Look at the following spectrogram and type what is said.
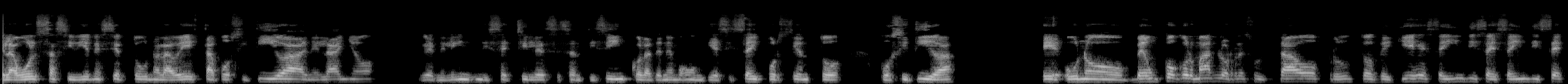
La bolsa, si bien es cierto, uno la ve, está positiva en el año, en el índice Chile 65 la tenemos un 16% positiva. Eh, uno ve un poco más los resultados, productos de qué es ese índice. Ese índice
